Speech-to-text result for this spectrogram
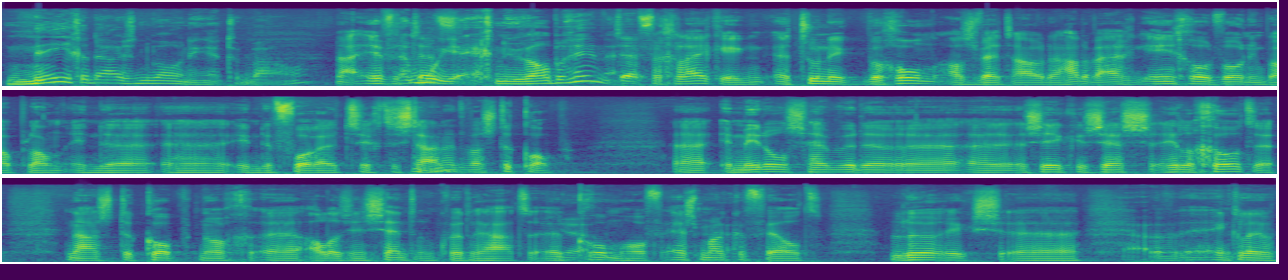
9000 woningen te bouwen? Nou, even Dan ter- moet je echt nu wel beginnen. Ter vergelijking, eh, toen ik begon als wethouder, hadden we eigenlijk één groot woningbouwplan in de, eh, in de vooruitzichten staan. Dat was de kop. Eh, inmiddels hebben we er eh, eh, zeker zes hele grote. Naast de kop nog alles in centrumkwadraat. Ja. Kromhof, Esmarkenveld, Lurix. Enkele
